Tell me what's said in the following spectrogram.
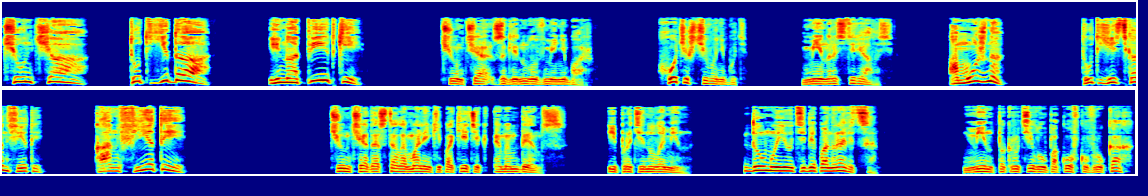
«Чунча! Тут еда! И напитки!» Чунча заглянула в мини-бар. «Хочешь чего-нибудь?» Мин растерялась. «А можно?» «Тут есть конфеты. «Конфеты!» Чунча достала маленький пакетик ММДМС и протянула Мин. «Думаю, тебе понравится». Мин покрутила упаковку в руках,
